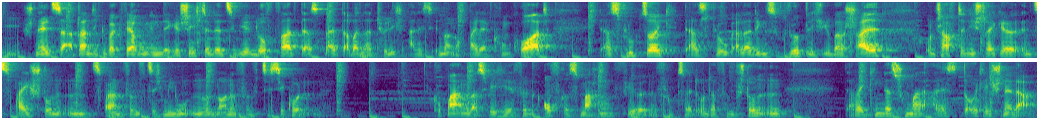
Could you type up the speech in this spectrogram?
die schnellste Atlantiküberquerung in der Geschichte der zivilen Luftfahrt, das bleibt aber natürlich alles immer noch bei der Concorde. Das Flugzeug, das flog allerdings wirklich über Schall und schaffte die Strecke in 2 Stunden, 52 Minuten und 59 Sekunden. Guck mal an, was wir hier für einen Aufriss machen für eine Flugzeit unter 5 Stunden. Dabei ging das schon mal alles deutlich schneller.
